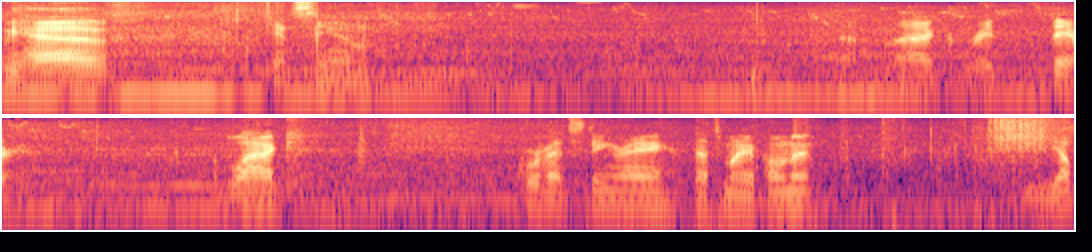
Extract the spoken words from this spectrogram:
We have, can't see him, that black right there. The black Corvette Stingray, that's my opponent. Yep.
